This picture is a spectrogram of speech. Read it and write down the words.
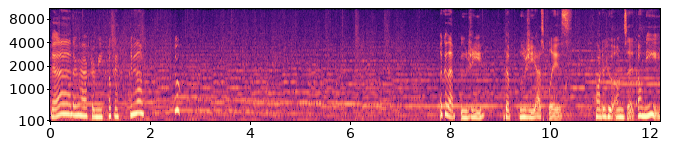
Yeah, they're after me. Okay, leave me alone. Woo. Look at that bougie, the bougie ass place. I wonder who owns it. Oh, me,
